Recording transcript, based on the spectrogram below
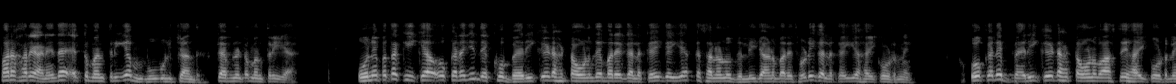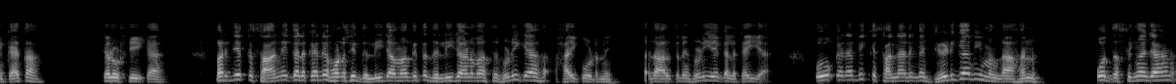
ਪਰ ਹਰਿਆਣੇ ਦਾ ਇੱਕ ਮੰਤਰੀ ਆ ਮੂਲ ਚੰਦ ਕੈਬਨਿਟ ਮੰਤਰੀ ਆ। ਉਹਨੇ ਪਤਾ ਕੀ ਕਿਹਾ? ਉਹ ਕਹਿੰਦਾ ਜੀ ਦੇਖੋ ਬੈਰੀਕੇਡ ਹਟਾਉਣ ਦੇ ਬਾਰੇ ਗੱਲ ਕਹੀ ਗਈ ਆ ਕਿਸਾਨਾਂ ਨੂੰ ਦਿੱਲੀ ਜਾਣ ਬਾਰੇ ਥੋੜੀ ਗੱਲ ਕਹੀ ਆ ਹਾਈ ਕੋਰਟ ਨੇ। ਉਹ ਕਹਿੰਦੇ ਬੈਰੀਕੇਡ ਹਟਾਉਣ ਵਾਸਤੇ ਹਾਈ ਕੋਰਟ ਨੇ ਕਹਿਤਾ। ਚਲੋ ਠੀਕ ਹੈ। ਪਰ ਜੇ ਕਿਸਾਨ ਇਹ ਗੱਲ ਕਹਿੰਦੇ ਹੁਣ ਅਸੀਂ ਦਿੱਲੀ ਜਾਵਾਂਗੇ ਤਾਂ ਦਿੱਲੀ ਜਾਣ ਵਾਸਤੇ ਥੋੜੀ ਕਿਹਾ ਹਾਈ ਕੋਰਟ ਨੇ, ਅਦਾਲਤ ਨੇ ਥੋੜੀ ਇਹ ਗੱਲ ਕਹੀ ਆ। ਉਹ ਕਹਿੰਦਾ ਵੀ ਕਿਸਾਨਾਂ ਦੀਆਂ ਜਿਹੜੀਆਂ ਵੀ ਮੰਗਾਂ ਹਨ, ਉਹ ਦੱਸੀਆਂ ਜਾਣ,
